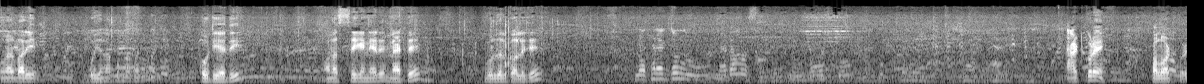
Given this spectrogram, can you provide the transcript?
ওনার বাড়ি কোজন আপু ওনার বাড়ি? কটিয়াদি। অনার্স সেকেন্ড ইয়ারে ম্যাথে গুরুদল কলেজে ম্যাথের একজন ম্যাডাম আছে আর্ট করে? ফলো আর্ট করে?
